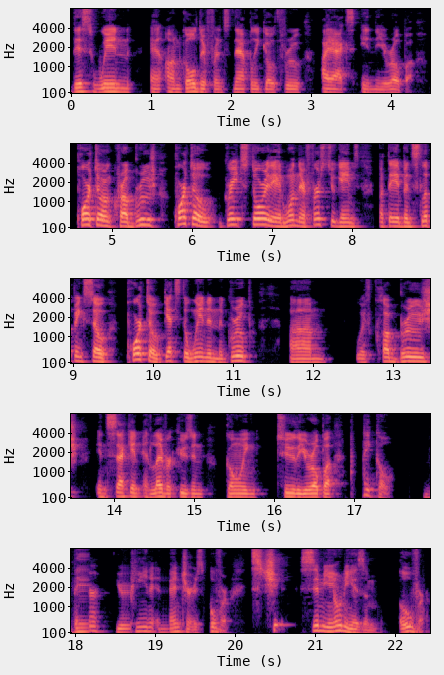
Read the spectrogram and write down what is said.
This win and on goal difference, Napoli go through Ajax in the Europa. Porto and Club Bruges. Porto, great story. They had won their first two games, but they had been slipping. So Porto gets the win in the group um, with Club Bruges in second and Leverkusen going to the Europa. go. their European adventure is over. Simeoneism over.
